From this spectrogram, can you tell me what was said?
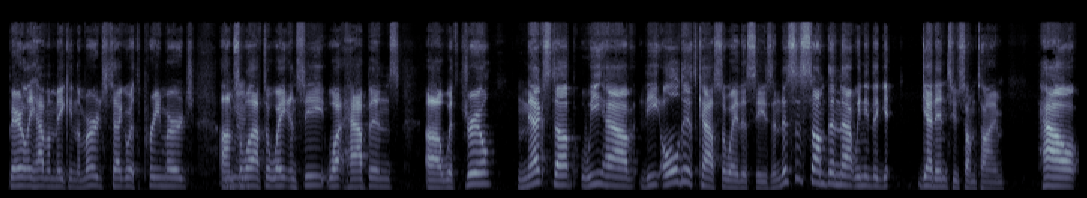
barely have him making the merge. Tegwyth pre merge. Um, mm-hmm. So we'll have to wait and see what happens uh, with Drew. Next up, we have the oldest castaway this season. This is something that we need to get, get into sometime. How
